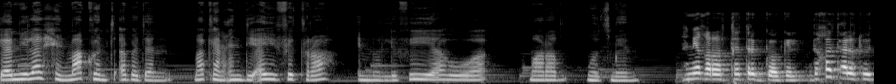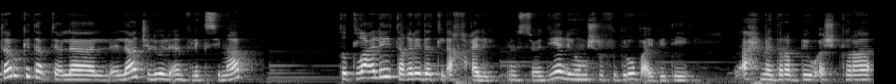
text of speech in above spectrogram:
لأني للحين ما كنت أبدا ما كان عندي أي فكرة إنه اللي فيا هو مرض مزمن. هني قررت أترك جوجل. دخلت على تويتر وكتبت على العلاج اللي هو ال infliximab. تطلع لي تغريدة الأخ علي من السعودية اللي هو مشرف جروب IBD. أحمد ربي وأشكره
